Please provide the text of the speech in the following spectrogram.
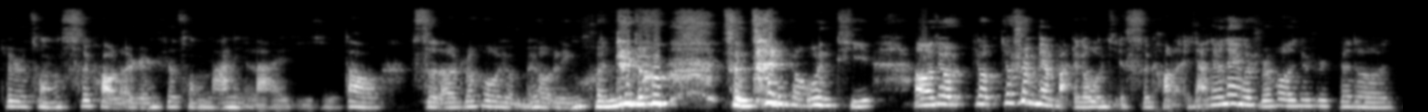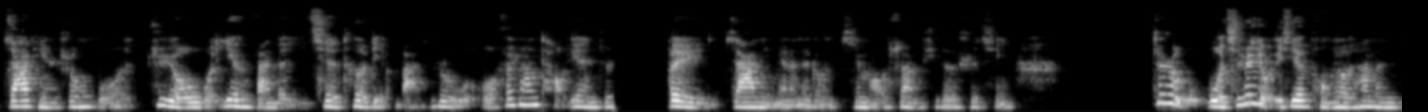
就是从思考了人是从哪里来，以及到死了之后有没有灵魂这种 存在这种问题，然后就就就顺便把这个问题思考了一下。就那个时候，就是觉得家庭生活具有我厌烦的一切特点吧。就是我我非常讨厌就被家里面的那种鸡毛蒜皮的事情。就是我其实有一些朋友，他们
